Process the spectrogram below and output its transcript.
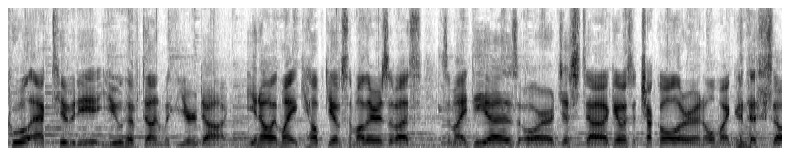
cool activity you have done with your dog. You know, it might help give some others of us some ideas or just uh, give us a chuckle or an oh my goodness. So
